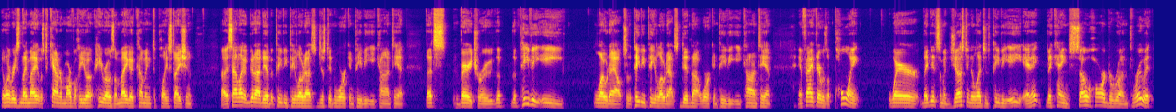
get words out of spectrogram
The only reason they made it was to counter Marvel Hero, Heroes Omega coming to PlayStation. Uh, it sounded like a good idea, but PvP loadouts just didn't work in PvE content. That's very true. The the PvE loadouts or the PvP loadouts did not work in PvE content. In fact, there was a point where they did some adjusting to Legends PvE and it became so hard to run through it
